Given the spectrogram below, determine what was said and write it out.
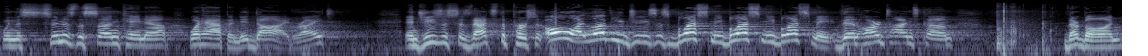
when the, as soon as the sun came out, what happened? It died, right? And Jesus says, That's the person. Oh, I love you, Jesus. Bless me, bless me, bless me. Then hard times come, they're gone.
